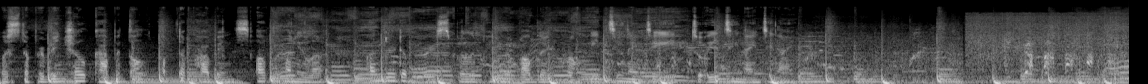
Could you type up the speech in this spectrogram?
was the provincial capital of the province of Manila under the First Philippine Republic from 1898 to 1899.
